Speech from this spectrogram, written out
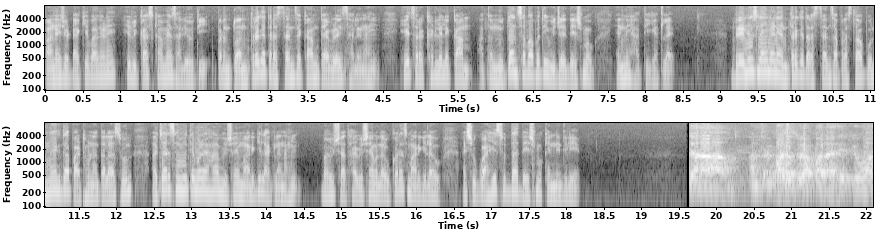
पाण्याची टाकी बांधणे ही विकास कामे झाली होती परंतु अंतर्गत रस्त्यांचे काम त्यावेळी झाले नाही. हेच रखडलेले काम आता नूतन सभापती विजय देशमुख यांनी हाती घेतलंय. ड्रेनेज लाईन आणि अंतर्गत रस्त्यांचा प्रस्ताव पुन्हा एकदा पाठवण्यात आला असून आचारसंहितेमुळे हा विषय मार्गी लागला नाही. भविष्यात हा विषय लवकरच मार्गी लावू अशी ग्वाही सुद्धा देशमुख यांनी दिली आहे. व्यापार आहे किंवा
